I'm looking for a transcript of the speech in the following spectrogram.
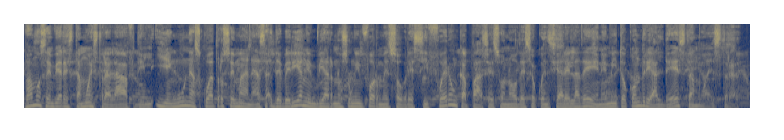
Vamos a enviar esta muestra a la AFDIL y en unas cuatro semanas deberían enviarnos un informe sobre si fueron capaces o no de secuenciar el ADN mitocondrial de esta muestra.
